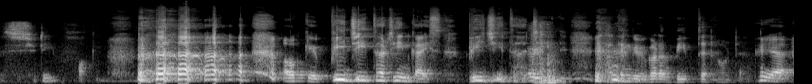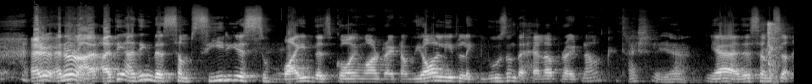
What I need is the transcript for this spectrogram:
this shitty fucking. okay PG-13 guys PG-13 I think we've got to beep that out. Eh? yeah I don't, I don't know I, I think I think there's some serious vibe that's going on right now we all need to like loosen the hell up right now Actually, yeah. yeah there's some so,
